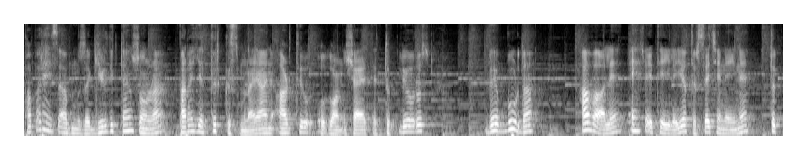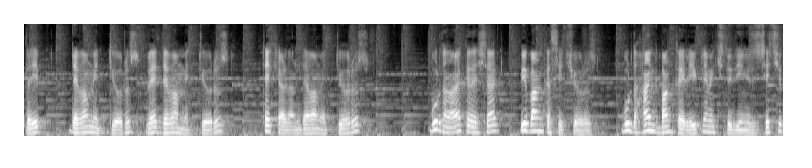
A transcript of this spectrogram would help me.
Papara hesabımıza girdikten sonra para yatır kısmına yani artı olan işarete tıklıyoruz ve burada havale EFT ile yatır seçeneğine tıklayıp devam et diyoruz ve devam et diyoruz. Tekrardan devam et diyoruz. Buradan arkadaşlar bir banka seçiyoruz. Burada hangi banka ile yüklemek istediğinizi seçip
